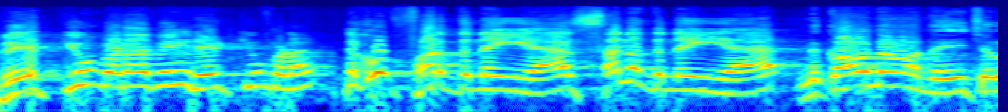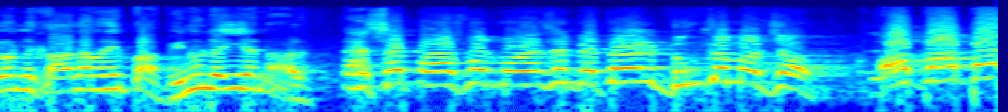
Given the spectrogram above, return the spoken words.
ریٹ کیوں بڑھا بھئی ریٹ کیوں بڑھا؟ دیکھو فرد نہیں ہے سند نہیں ہے۔ نکاح نہ نہیں چلو نکاح نہ نہیں پاپی نو لئی ہے نال۔ ایسا پاسپورٹ بنا سے بہتر ہے ڈونگا مر جاؤ۔ اور بابا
